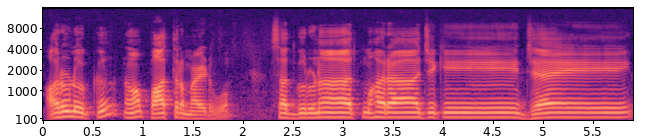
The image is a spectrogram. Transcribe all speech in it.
அருளுக்கு நம்ம பாத்திரம் ஆயிடுவோம் சத்குருநாத் மகாராஜ் ஜெய்.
